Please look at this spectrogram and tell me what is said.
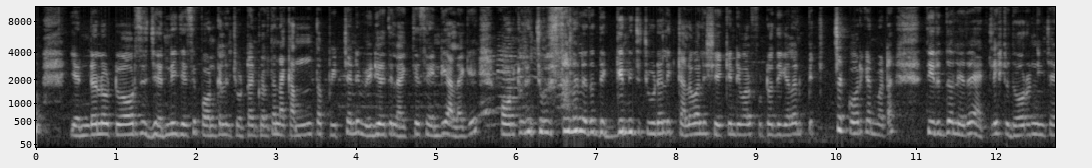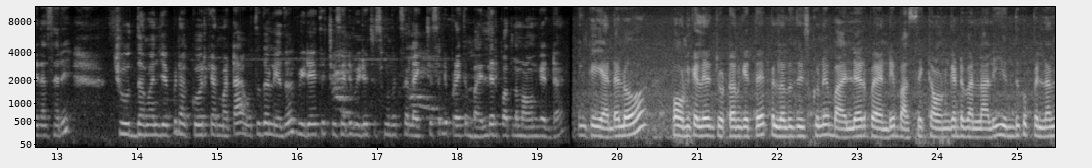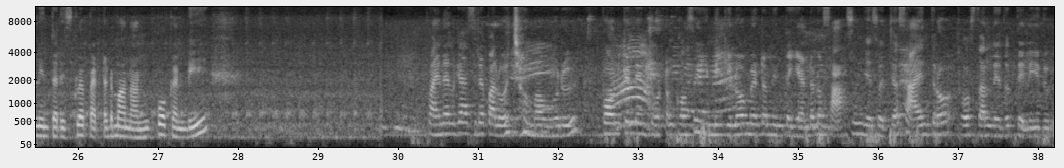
ఎండలో టూ అవర్స్ జర్నీ చేసి పవన్ కళ్యాణ్ చూడటానికి వెళ్తే నాకు అంత పిచ్చండి వీడియో అయితే లైక్ చేసేయండి. అలాగే పవన్ కళ్యాణ్ చూస్తానో లేదో దగ్గర నుంచి చూడాలి కలవాలి షేక్ అండి వాళ్ళు ఫోటో దిగాలని పిచ్చ కోరిక అనమాట తీరుద్దో లేదో అట్లీస్ట్ దూరం నుంచి అయినా సరే చూద్దామని చెప్పి నా కోరిక అనమాట అవుతుందో లేదో వీడియో అయితే చూసేయండి వీడియో చూసి ముందు ఒకసారి లైక్ చేసేయండి. ఇప్పుడైతే బయలుదేరిపోతున్నాం అవునగడ్డ ఇంకా ఎండలో పవన్ కళ్యాణ్ చూడటానికి అయితే పిల్లలు తీసుకుని బయలుదేరిపోయండి. బస్ ఎక్కి అవునగడ్డ వెళ్ళాలి. ఎందుకు పిల్లల్ని ఇంత రిస్క్లో పెట్టడం అని అనుకోకండి. ఫైనల్గా అసిరేపాలు వచ్చాం మా ఊరు. పవన్ కళ్యాణ్ చూడటం కోసం ఇన్ని కిలోమీటర్లు ఇంత ఎండలో సాహసం చేసి వచ్చా? సాయంత్రం చూస్తాను లేదో తెలియదు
